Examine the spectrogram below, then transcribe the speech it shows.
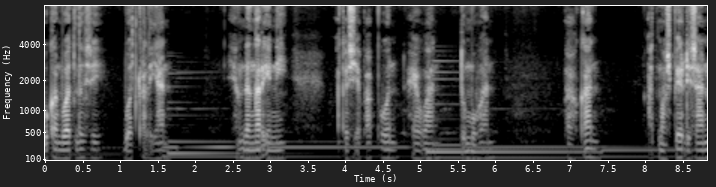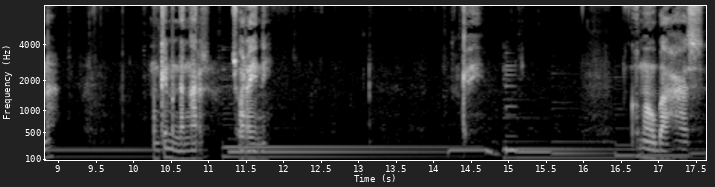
Bukan buat lu sih buat kalian. Yang dengar ini atau siapa pun hewan tumbuhan bahkan atmosfer di sana mungkin mendengar suara ini. Oke, okay. gue mau bahas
